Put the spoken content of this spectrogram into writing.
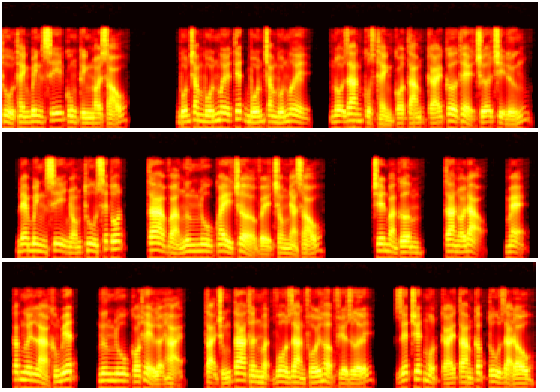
thủ thành binh sĩ cung kính nói sáu 440 tiết 440, nội gian cột thành có 8 cái cơ thể chữa trị đứng, đem binh sĩ nhóm thu xếp tốt, ta và Ngưng Nhu quay trở về trong nhà sáu. Trên bàn cơm, ta nói đạo, mẹ, các ngươi là không biết, Ngưng Nhu có thể lợi hại, tại chúng ta thân mật vô gian phối hợp phía dưới, giết chết một cái tam cấp tu giả đâu.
